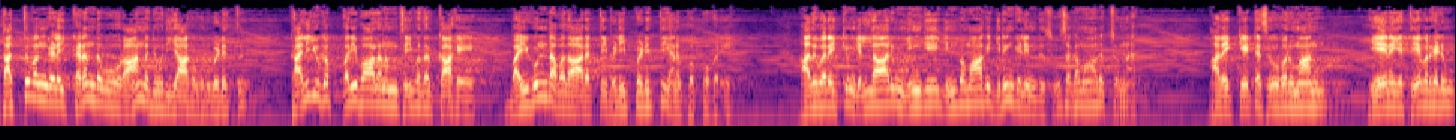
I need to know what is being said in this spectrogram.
தத்துவங்களை கடந்த ஓர் ஆன்ம ஜோதியாக உருவெடுத்து கலியுகப் பரிபாலனம் செய்வதற்காக வைகுண்ட அவதாரத்தை வெளிப்படுத்தி அனுப்பப் போகிறேன். அதுவரைக்கும் எல்லாரும் இங்கே இன்பமாக இருங்கள் என்று சூசகமாகச் சொன்னார். அதைக் கேட்ட சிவபெருமானும் ஏனைய தேவர்களும்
